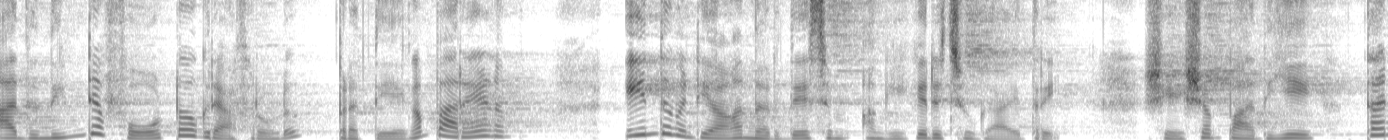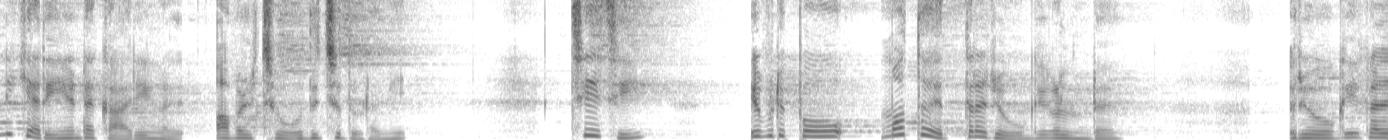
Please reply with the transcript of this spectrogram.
അത് നിന്റെ ഫോട്ടോഗ്രാഫറോട് പ്രത്യേകം പറയണം. ഇന്ദുവിന്റെ ആ നിർദ്ദേശം അംഗീകരിച്ചു ഗായത്രി. ശേഷം പതിയെ തനിക്കറിയേണ്ട കാര്യങ്ങൾ അവൾ ചോദിച്ചു തുടങ്ങി. ചേച്ചി ഇവിടെ ഇപ്പോൾ മൊത്തം എത്ര രോഗികളുണ്ട്? രോഗികൾ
